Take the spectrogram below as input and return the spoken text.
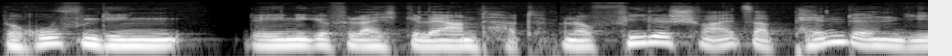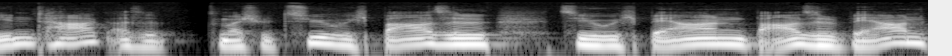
Berufen, die derjenige vielleicht gelernt hat. Und auch viele Schweizer pendeln jeden Tag, also zum Beispiel Zürich-Basel, Zürich-Bern, Basel-Bern.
